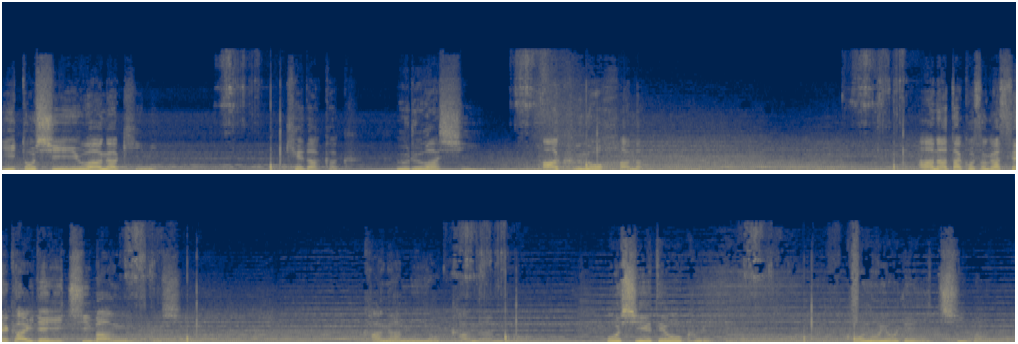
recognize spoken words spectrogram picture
愛しい我が君。気高く麗しい悪の花。あなたこそが世界で一番美しい。鏡よ鏡教えておくれ。この世で一番。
